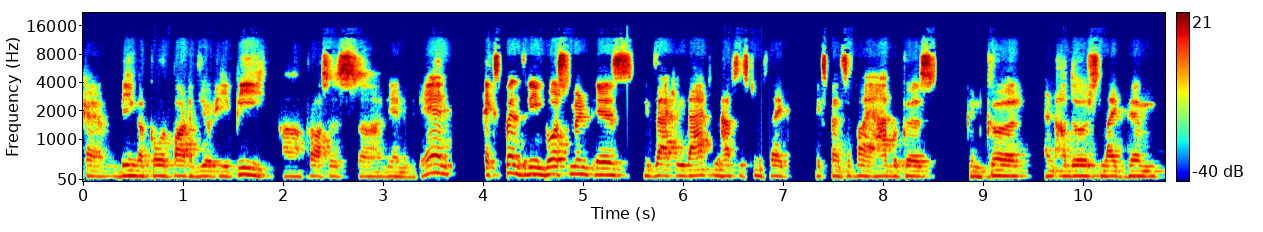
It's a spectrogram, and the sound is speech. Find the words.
kind of being a core part of your AP uh, process uh, at the end of the day. And expense reimbursement is exactly that. You have systems like Expensify, Abacus, Concur, and others like them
